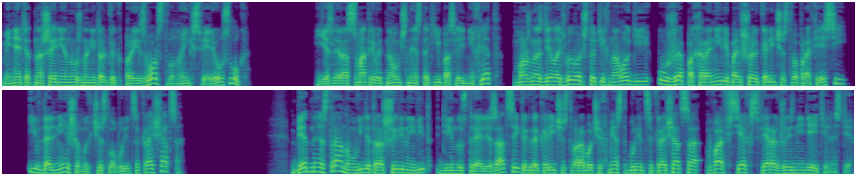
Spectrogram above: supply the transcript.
Менять отношение нужно не только к производству, но и к сфере услуг. Если рассматривать научные статьи последних лет, можно сделать вывод, что технологии уже похоронили большое количество профессий, и в дальнейшем их число будет сокращаться. Бедные страны увидят расширенный вид деиндустриализации, когда количество рабочих мест будет сокращаться во всех сферах жизнедеятельности.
